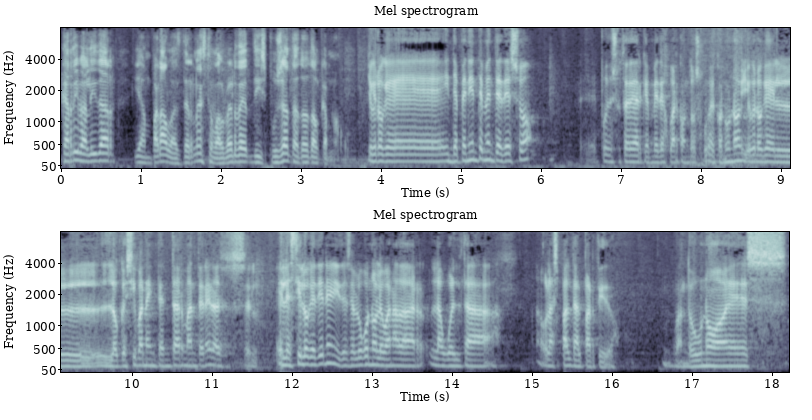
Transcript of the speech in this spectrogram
que arriba líder i, en paraules d'Ernesto Valverde, disposat a tot el Camp Nou. Yo creo que independientemente de eso, eh, puede suceder que en vez de jugar con dos juegue con uno. Yo creo que el- lo que sí van a intentar mantener es el, el estilo que tienen y desde luego no le van a dar la vuelta o la espalda al partido. Cuando uno es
